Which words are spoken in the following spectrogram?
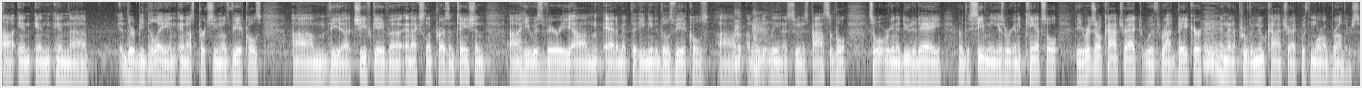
uh, in, in, in, uh, there'd be delay in, in us purchasing those vehicles. Um, The uh, chief gave uh, an excellent presentation. Uh, He was very um, adamant that he needed those vehicles um, immediately and as soon as possible. So what we're going to do today, or this evening, is we're going to cancel the original contract with Rod Baker and then approve a new contract with Morrow Brothers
